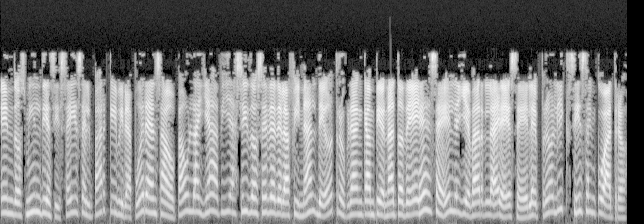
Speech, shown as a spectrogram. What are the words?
En 2016 el Parque Ibirapuera en Sao Paulo ya había sido sede de la final de otro gran campeonato de ESL llevar la ESL Pro League Season 4.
